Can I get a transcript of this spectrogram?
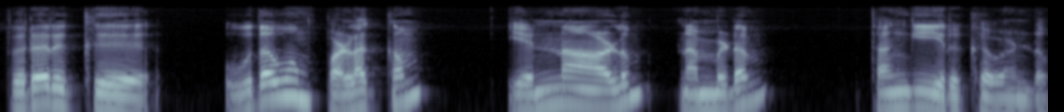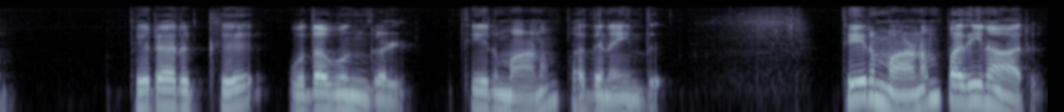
பிறருக்கு உதவும் பழக்கம் எந்நாளும் நம்மிடம் தங்கியிருக்க வேண்டும். பிறருக்கு உதவுங்கள். தீர்மானம் பதினைந்து. தீர்மானம் பதினாறு.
